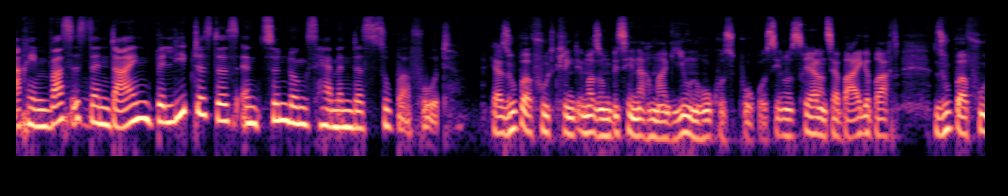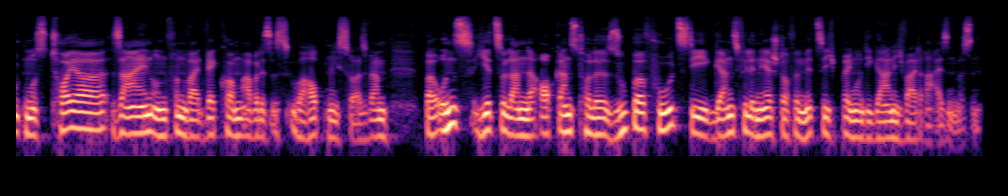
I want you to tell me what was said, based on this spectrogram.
Achim, was ist denn dein beliebtestes entzündungshemmendes Superfood? Ja, Superfood klingt immer so ein bisschen nach Magie und Hokuspokus. Die Industrie hat uns ja beigebracht, Superfood muss teuer sein und von weit weg kommen, aber das ist überhaupt nicht so. Also wir haben bei uns hierzulande auch ganz tolle Superfoods, die ganz viele Nährstoffe mit sich bringen und die gar nicht weit reisen müssen.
